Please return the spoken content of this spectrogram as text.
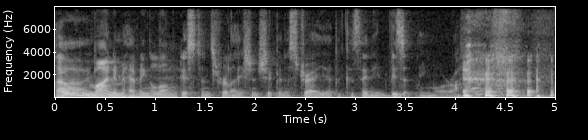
I Ah, wouldn't mind him having a long distance relationship in Australia because then he'd visit me more often.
